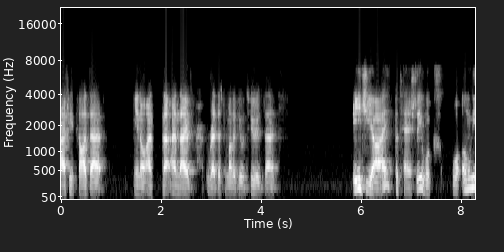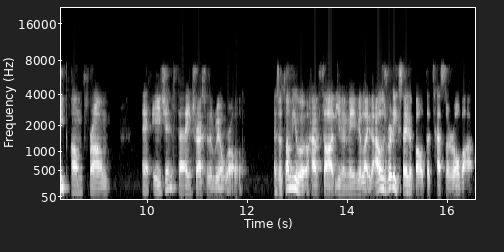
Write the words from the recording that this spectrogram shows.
actually thought that, you know, and, and I've read this from other people too, is that AGI potentially will will only come from an agent that interacts with the real world. And so some people have thought even maybe like I was really excited about the Tesla robot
